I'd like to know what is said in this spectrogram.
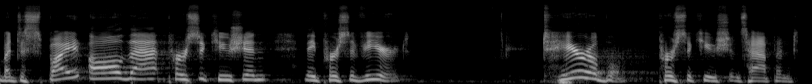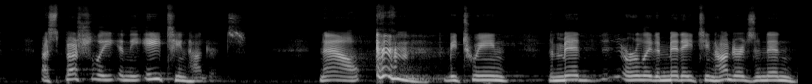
But despite all that persecution, they persevered. Terrible persecutions happened, especially in the 1800s. Now, between the mid, early to mid 1800s and then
